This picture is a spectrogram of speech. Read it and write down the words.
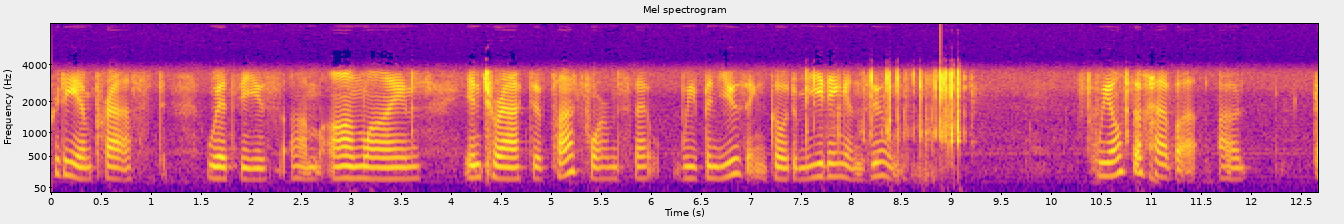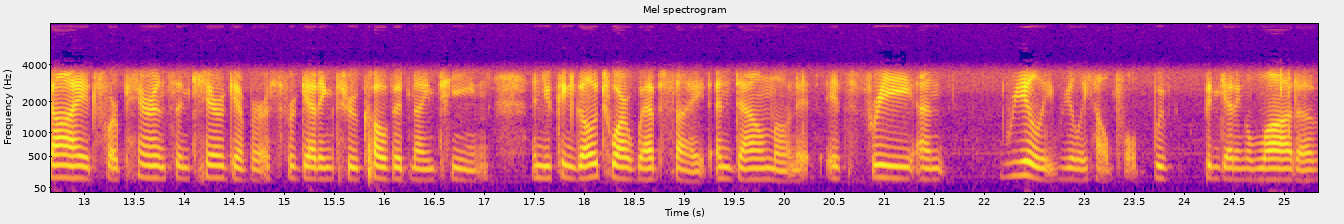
pretty impressed with these um, online interactive platforms that we've been using GoToMeeting and Zoom. We also have a, a guide for parents and caregivers for getting through COVID 19. And you can go to our website and download it. It's free and really, really helpful. We've been getting a lot of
